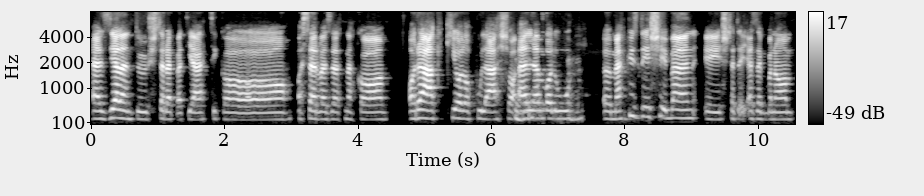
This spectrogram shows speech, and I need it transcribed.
ez jelentős szerepet játszik a, a szervezetnek a, a rák kialakulása uh-huh. ellen való uh-huh. megküzdésében, és tehát ezekben a,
